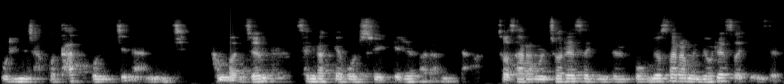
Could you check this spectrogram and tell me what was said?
우리는 자꾸 닫고 있지는 않는지 한 번쯤 생각해 볼 수 있기를 바랍니다. 저 사람은 저래서 힘들고, 요 사람은 요래서 힘들고.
